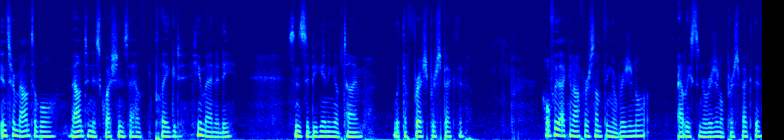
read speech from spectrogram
insurmountable, mountainous questions that have plagued humanity since the beginning of time with a fresh perspective. Hopefully, I can offer something original, at least an original perspective.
